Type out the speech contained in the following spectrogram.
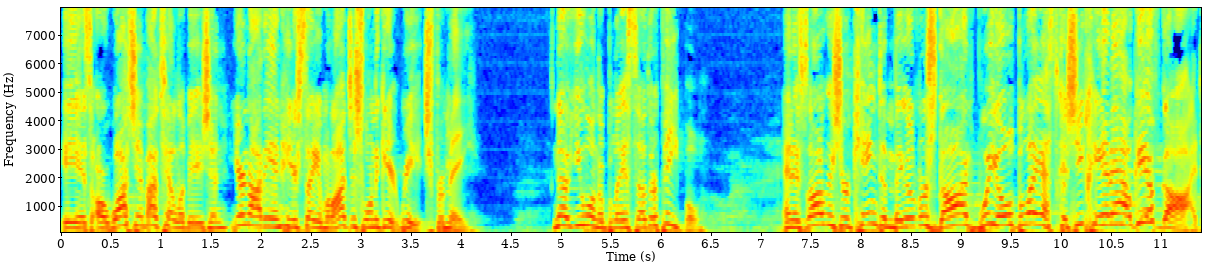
is or watching by television. You're not in here saying, "Well, I just want to get rich for me." No, you want to bless other people. And as long as you're kingdom builders, God will bless because you can't outgive God.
